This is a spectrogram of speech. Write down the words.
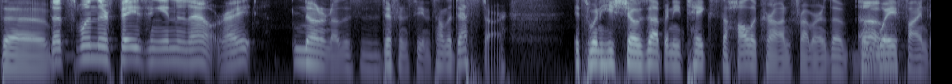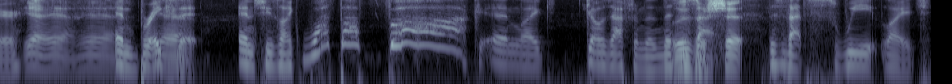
the That's when they're phasing in and out, right? no no no this is a different scene. It's on the Death Star. It's when he shows up and he takes the holocron from her, the the Oh. Wayfinder, Yeah, yeah, yeah. and breaks Yeah. it. And she's like, "What the fuck?" And like goes after him. And this lose is that shit. this is that sweet like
